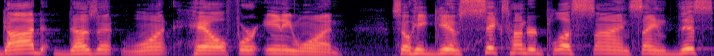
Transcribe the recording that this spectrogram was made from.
God doesn't want hell for anyone. So he gives 600 plus signs saying, This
